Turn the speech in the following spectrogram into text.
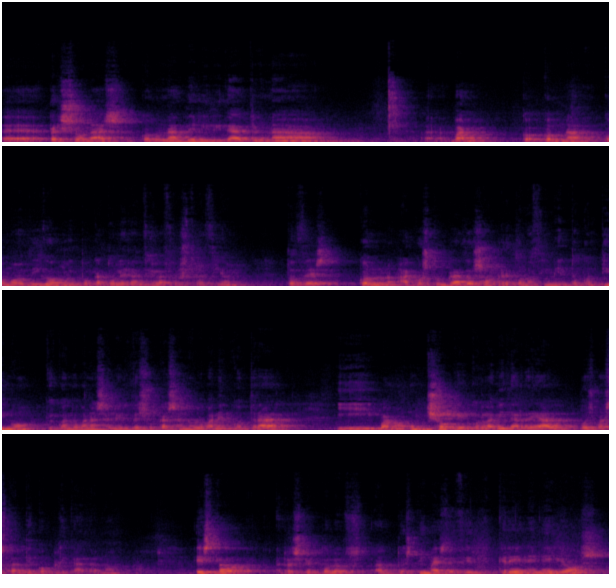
eh, personas con una debilidad y una, eh, bueno, con, una, como digo, muy poca tolerancia a la frustración. Entonces, acostumbrados a un reconocimiento continuo, que cuando van a salir de su casa no lo van a encontrar, y bueno, un choque con la vida real, pues bastante complicado, ¿no? Esto respecto a la autoestima, es decir, creen en ellos,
